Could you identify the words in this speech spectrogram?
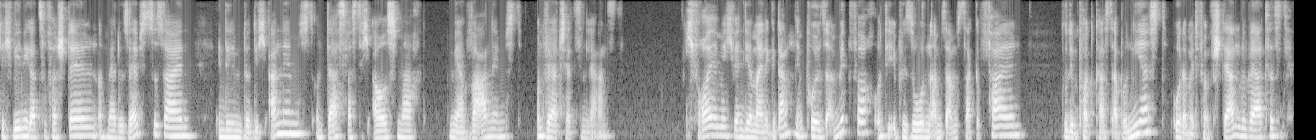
dich weniger zu verstellen und mehr du selbst zu sein, indem du dich annimmst und das, was dich ausmacht, mehr wahrnimmst und wertschätzen lernst. Ich freue mich, wenn dir meine Gedankenimpulse am Mittwoch und die Episoden am Samstag gefallen, du den Podcast abonnierst oder mit fünf Sternen bewertest.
